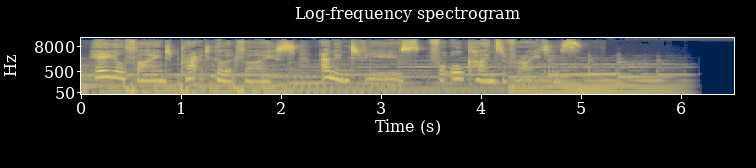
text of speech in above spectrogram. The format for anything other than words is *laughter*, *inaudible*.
Here you'll find practical advice and interviews for all kinds of writers.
